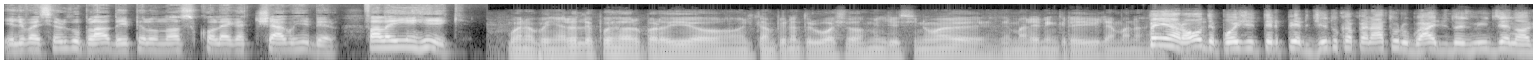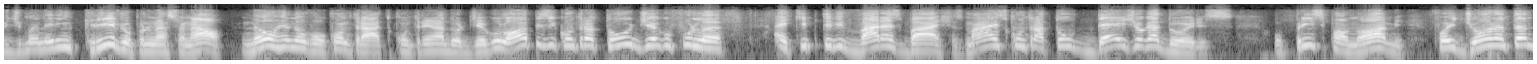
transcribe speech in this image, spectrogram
Ele vai ser dublado aí pelo nosso colega Thiago Ribeiro. Fala aí, Henrique. Bueno, Peñarol después de haber perdido el Campeonato Uruguayo 2019 de maneira increíble a manos Penharol, depois de ter perdido o Campeonato Uruguai de 2019 de maneira incrível para o Nacional, não renovou o contrato com o treinador Diego Lopes e contratou o Diego Fulan. A equipe teve várias baixas, mas contratou 10 jogadores. O principal nome foi Jonathan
